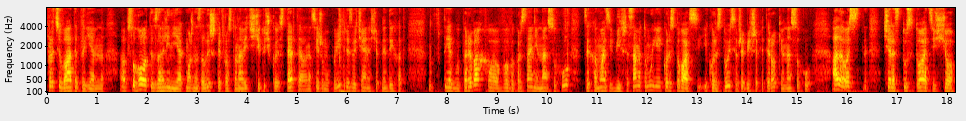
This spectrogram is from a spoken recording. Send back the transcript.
Працювати приємно, обслуговувати взагалі ніяк, можна залишити, просто навіть щіточкою стерти, але на свіжому повітрі, звичайно, щоб не дихати. Ну, якби переваг в використанні на суху цих алмазів більше. Саме тому я і користувався і користуюся вже більше п'яти років на суху. Але ось через ту ситуацію, що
